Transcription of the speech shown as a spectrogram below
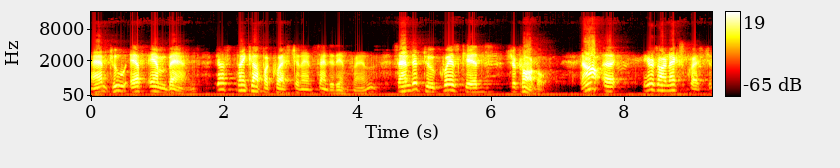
and two FM bands. Just think up a question and send it in, friends. Send it to Quiz Kids, Chicago. Now, uh, here's our next question.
